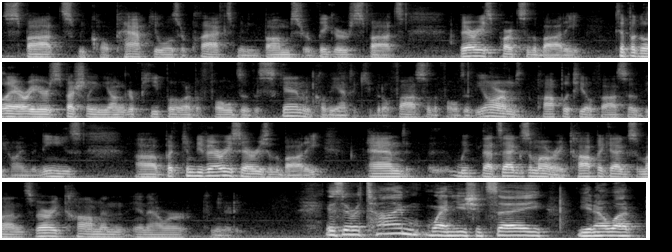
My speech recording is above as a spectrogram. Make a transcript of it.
spots we call papules or plaques, meaning bumps or bigger spots, various parts of the body. Typical areas, especially in younger people, are the folds of the skin. We call the antecubital fossa, the folds of the arms, the popliteal fossa behind the knees, uh, but can be various areas of the body. And we, that's eczema or atopic eczema, and it's very common in our community. Is there a time when you should say, you know what,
